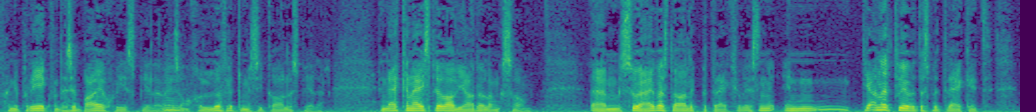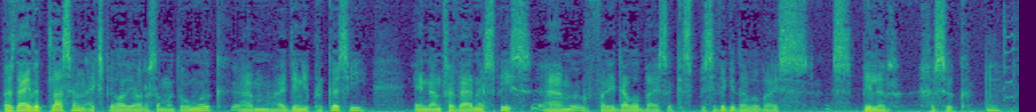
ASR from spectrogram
van die projek want hy's 'n baie goeie speler. Hy's 'n mm. ongelooflike musikale speler. En ek en hy speel al jare lank saam. Ehm um, so hy was dadelik betrek geweest en, en die ander twee wat ons betrek het was David Klassen, ek speel al jare saam met hom ook. Ehm um, hy doen die perkussie en dan vir Werner Spies ehm um, vir die double bass ek spesifieke double bass speler gesoek. Mm.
